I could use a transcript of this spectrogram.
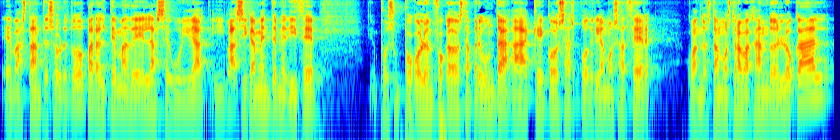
eh, bastante, sobre todo para el tema de la seguridad. Y básicamente me dice, pues un poco lo he enfocado esta pregunta a qué cosas podríamos hacer cuando estamos trabajando en local,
